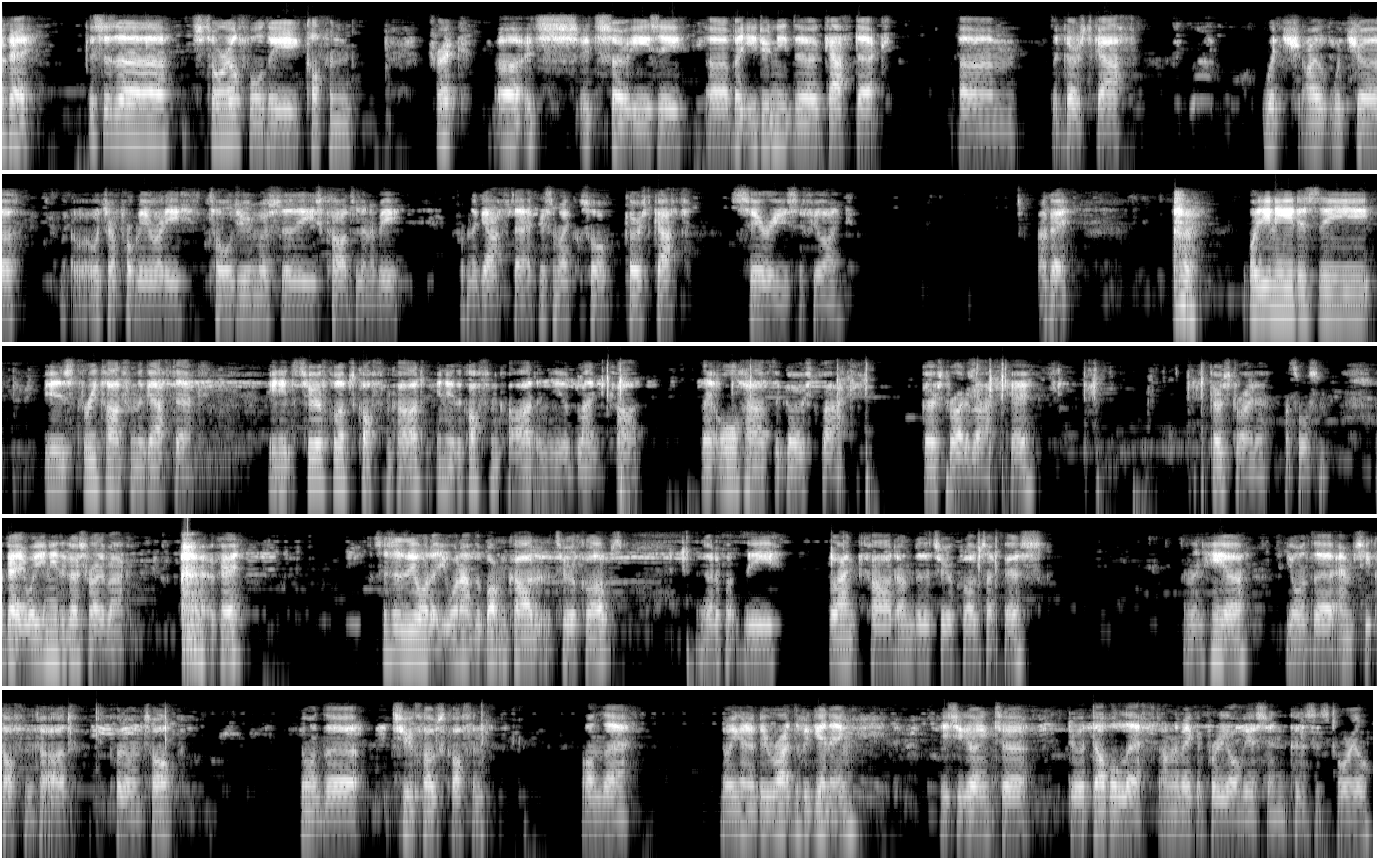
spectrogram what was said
Okay, this is a tutorial for the coffin trick. Uh, it's it's so easy, uh, but you do need the gaff deck, um, the ghost gaff, which I which uh which I've probably already told you. Most of these cards are going to be from the gaff deck. This is my sort of ghost gaff series, if you like. Okay, what you need is the is three cards from the gaff deck. You need the two of clubs coffin card, you need the coffin card, and you need a blank card. They all have the ghost back. Ghost Rider back, okay? Ghost Rider, that's awesome. Okay, well you need the Ghost Rider back. okay? So this is the order. You want to have the bottom card at the two of clubs. You're going to put the blank card under the two of clubs like this. And then here, you want the empty coffin card, put it on top. You want the two clubs coffin on there. Now what you're going to do right at the beginning is you're going to do a double lift. I'm going to make it pretty obvious in because it's a tutorial.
